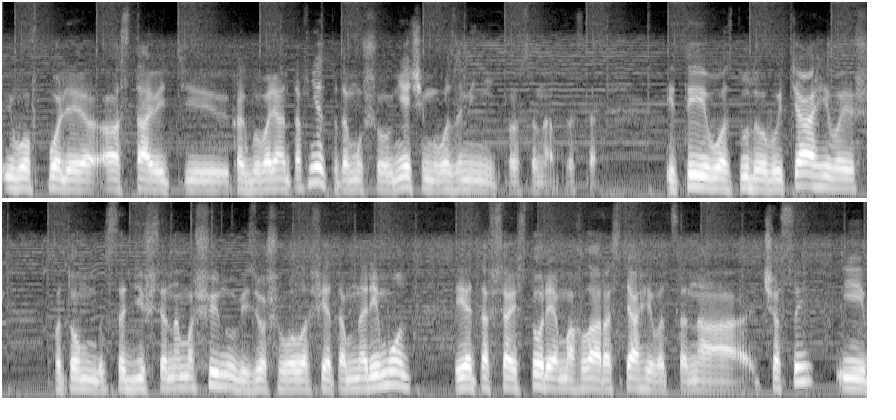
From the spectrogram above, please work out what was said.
его в поле оставить э, как бы вариантов нет, потому что нечем его заменить просто-напросто. И ты его оттуда вытягиваешь, потом садишься на машину, везешь его лафетом на ремонт, и эта вся история могла растягиваться на часы, и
